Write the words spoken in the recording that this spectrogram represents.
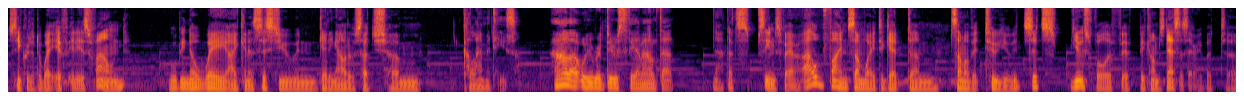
secreted away. If it is found, there will be no way I can assist you in getting out of such um, calamities. How about we reduce the amount then? Yeah, that seems fair. I'll find some way to get um, some of it to you. It's it's useful if it becomes necessary, but uh,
